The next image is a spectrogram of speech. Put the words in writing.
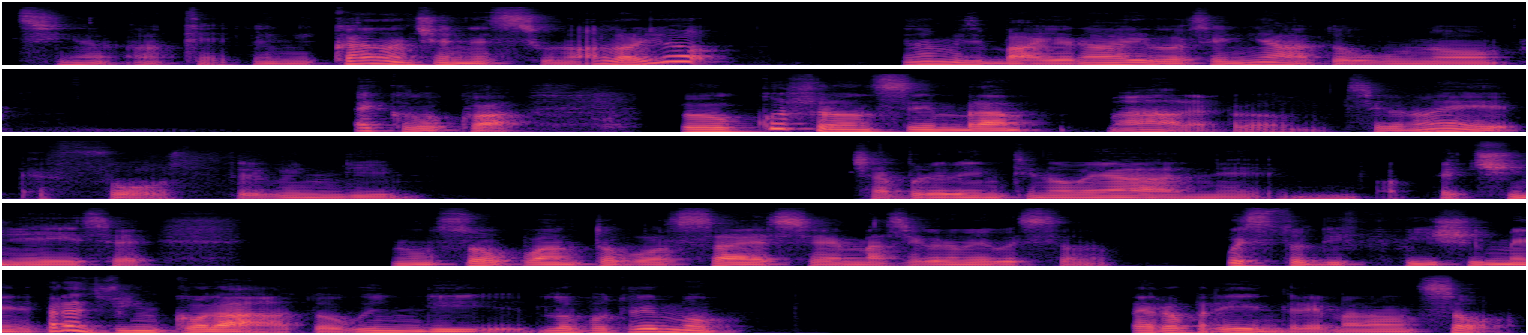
Sì, no, ok, quindi qua non c'è nessuno. Allora io, se non mi sbaglio, ne avevo segnato uno. Eccolo qua. Uh, questo non sembra male, però secondo me è forte, quindi c'ha pure 29 anni, è cinese non so quanto possa essere, ma secondo me questo, questo difficilmente, però è svincolato, quindi lo potremmo però prendere, ma non so.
